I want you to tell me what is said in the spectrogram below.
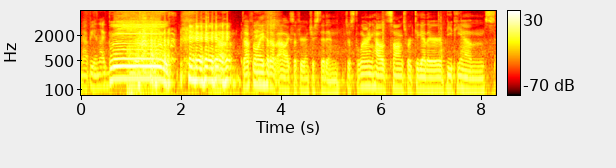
Not being like boo. Yeah, definitely hit up Alex if you're interested in just learning how songs work together, BPMs.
